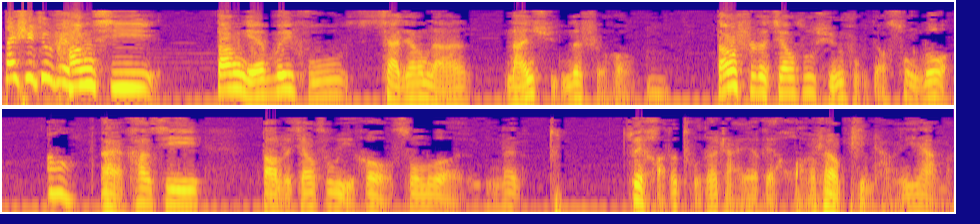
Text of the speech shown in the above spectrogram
但是就是康熙当年微服下江南南巡的时候，嗯，当时的江苏巡抚叫宋洛，哦。哎，康熙到了江苏以后，宋洛那最好的土特产要给皇上品尝一下嘛，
